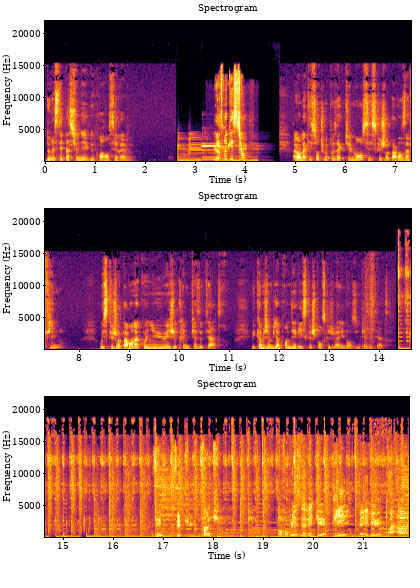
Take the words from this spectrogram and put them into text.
De rester passionné, de croire en ses rêves. L'autre question. Alors la question que je me pose actuellement, c'est est-ce que je repars dans un film ou est-ce que je repars dans l'inconnu et je crée une pièce de théâtre? Mais comme j'aime bien prendre des risques, je pense que je vais aller dans une pièce de théâtre. Vu, Vécu. vaincu. Pour plus de vécu, clique vécu.org.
